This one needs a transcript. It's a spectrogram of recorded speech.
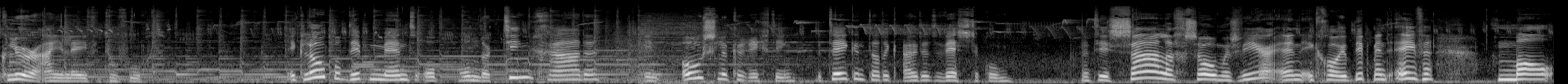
kleur aan je leven toevoegt. Ik loop op dit moment op 110 graden in oostelijke richting. Betekent dat ik uit het westen kom. Het is zalig zomers weer en ik gooi op dit moment even bal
